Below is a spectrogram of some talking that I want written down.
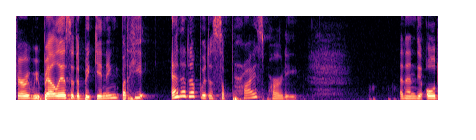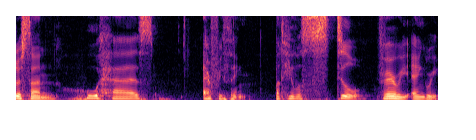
very rebellious at the beginning, but he ended up with a surprise party. And then the older son, who has everything, but he was still very angry.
